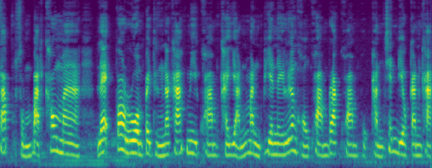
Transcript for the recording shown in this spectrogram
ทรัพย์สมบัติเข้ามา และก็รวมไปถึงนะคะ มีความขยันหมั่นเพียรในเรื่องของความรักความผูกพันเช่นเดียวกันค่ะ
